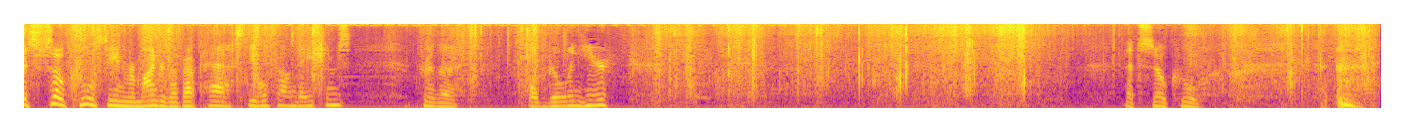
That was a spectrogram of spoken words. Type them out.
It's so cool seeing reminders of our past, the old foundations for the old building here. That's so cool.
